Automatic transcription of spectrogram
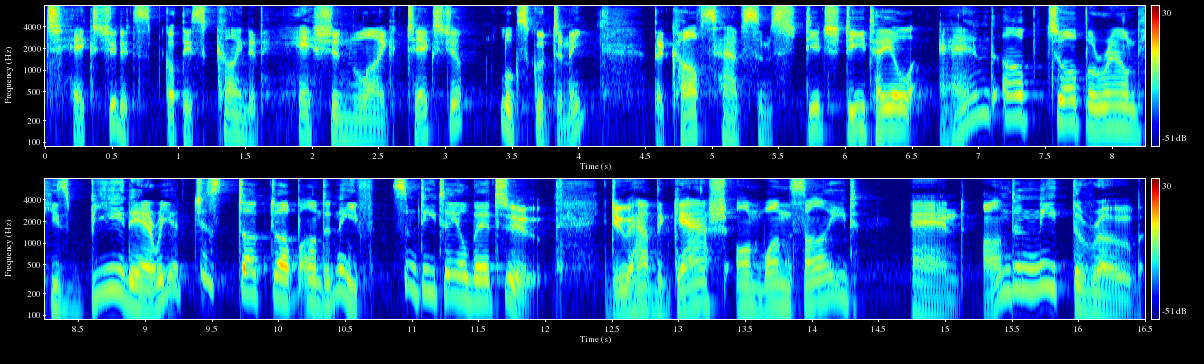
textured, it's got this kind of Hessian-like texture, looks good to me. The cuffs have some stitch detail, and up top around his beard area, just tucked up underneath, some detail there too. You do have the gash on one side, and underneath the robe,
